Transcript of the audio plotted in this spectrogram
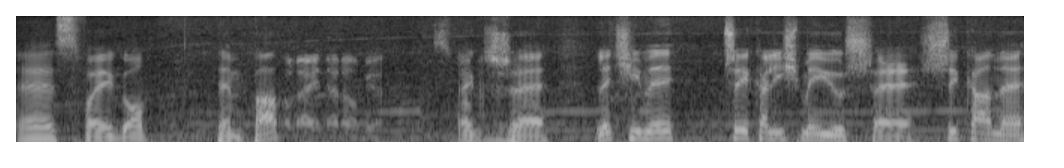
e, swojego tempa. Kolejne robię. Także lecimy. Przejechaliśmy już e, szykanę.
